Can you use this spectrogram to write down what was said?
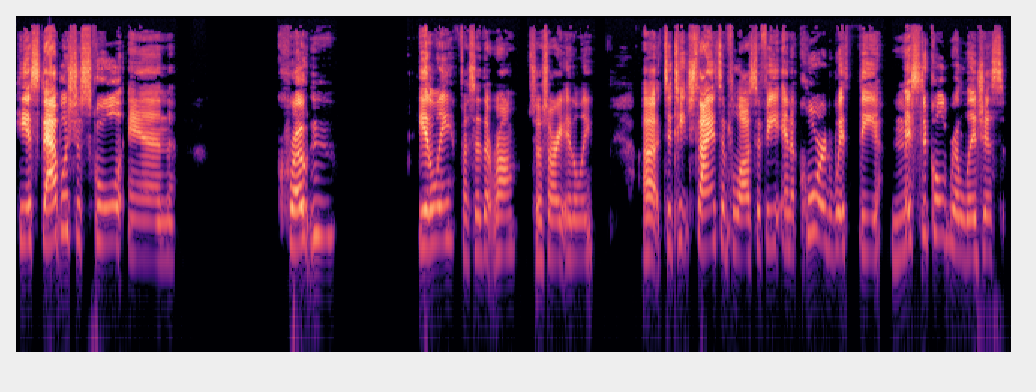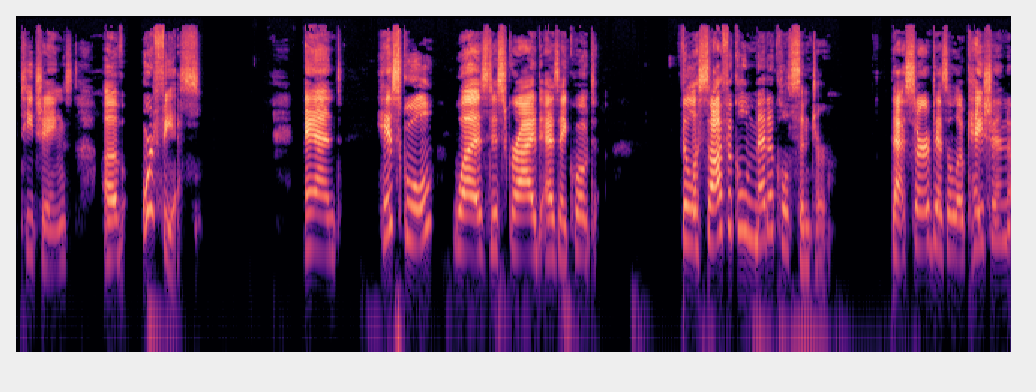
he established a school in Croton, Italy. If I said that wrong, so sorry, Italy. Uh, to teach science and philosophy in accord with the mystical religious teachings of Orpheus. And his school was described as a quote, philosophical medical center that served as a location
